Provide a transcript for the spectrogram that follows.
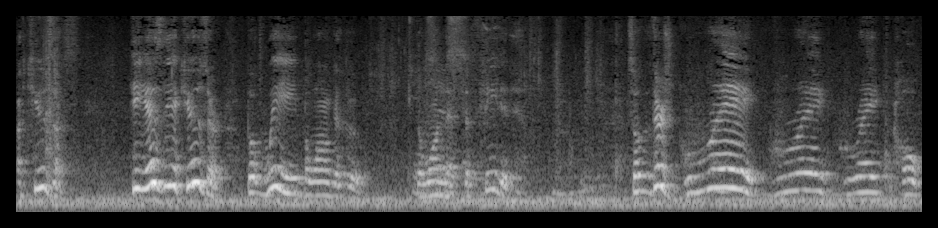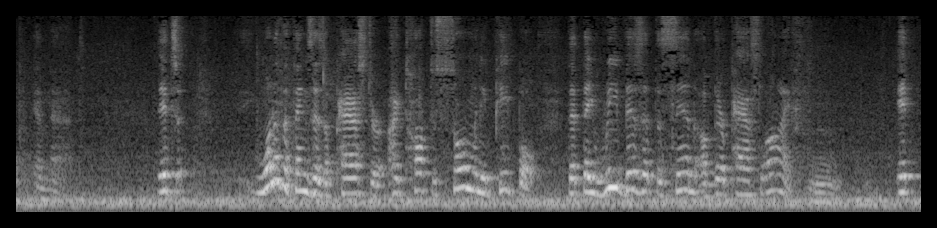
accuse us? He is the accuser, but we belong to who? The one that defeated him. So there's great, great, great hope in that. It's one of the things as a pastor, I talk to so many people that they revisit the sin of their past life. Mm. It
